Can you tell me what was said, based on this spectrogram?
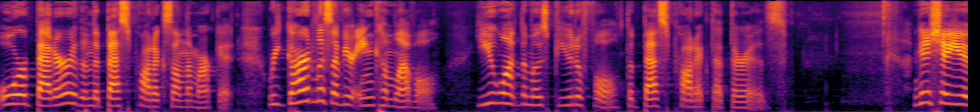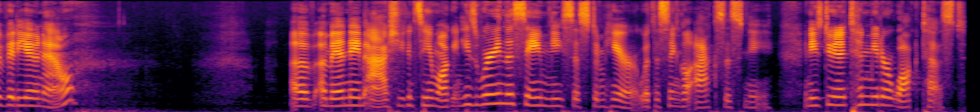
or better than the best products on the market. Regardless of your income level, you want the most beautiful, the best product that there is. I'm going to show you a video now of a man named Ash. You can see him walking. He's wearing the same knee system here with a single axis knee. And he's doing a 10 meter walk test.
